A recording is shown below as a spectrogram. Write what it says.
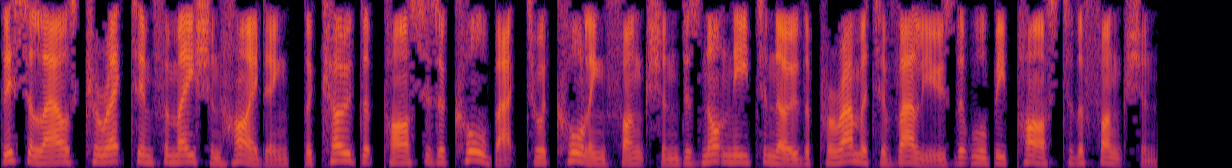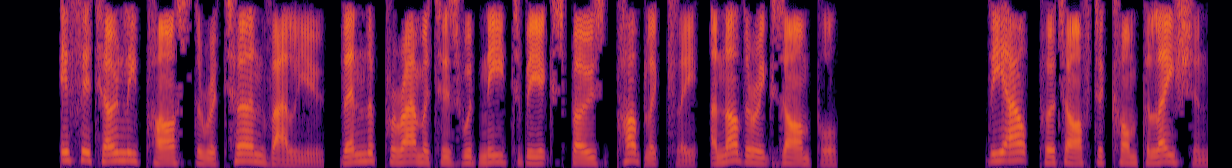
This allows correct information hiding. The code that passes a callback to a calling function does not need to know the parameter values that will be passed to the function. If it only passed the return value, then the parameters would need to be exposed publicly. Another example. The output after compilation.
